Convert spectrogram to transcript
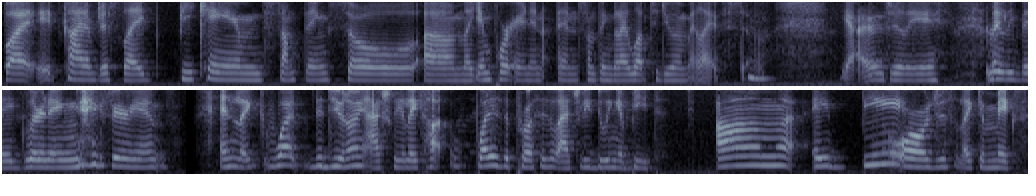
but it kind of just like became something so um, like important and, and something that I love to do in my life so yeah it was really really big learning experience And like, what did you learn actually? Like, how, what is the process of actually doing a beat, um a beat or just like a mix?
